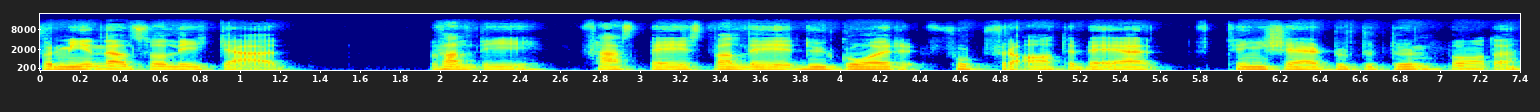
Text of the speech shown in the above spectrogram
for min del så liker jeg veldig fast-paced, veldig Du går fort fra A til B, ting skjer dur-dur-dur, på en måte.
